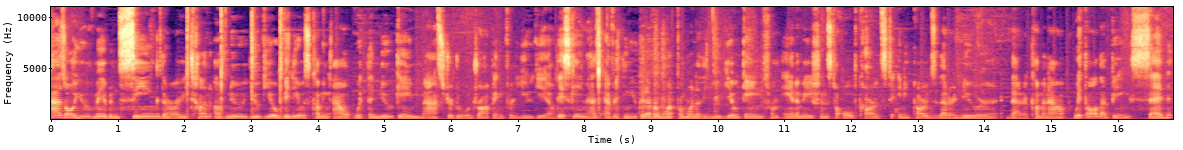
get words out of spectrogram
As all you may have been seeing, there are a ton of new Yu-Gi-Oh videos coming out with the new game Master Duel dropping for Yu-Gi-Oh! This game has everything you could ever want from one of the Yu-Gi-Oh games from animations to old cards to any cards that are newer that are coming out. With all that being said,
